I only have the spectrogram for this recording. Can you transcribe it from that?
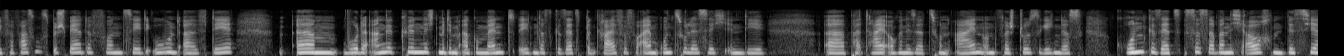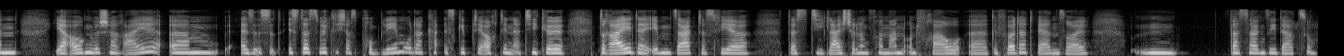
Die Verfassungsbeschwerde von CDU und AfD ähm, wurde angekündigt mit dem Argument, eben das Gesetz begreife vor allem unzulässig in die äh, Parteiorganisation ein und verstoße gegen das Grundgesetz. Ist es aber nicht auch ein bisschen ja Augenwischerei? Ähm, also ist, ist das wirklich das Problem oder kann, es gibt ja auch den Artikel 3, der eben sagt, dass wir, dass die Gleichstellung von Mann und Frau äh, gefördert werden soll. Hm, was sagen Sie dazu?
